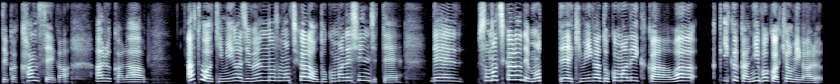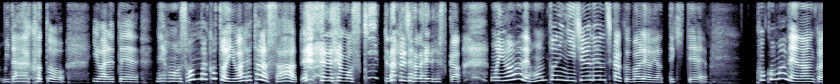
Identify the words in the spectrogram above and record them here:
ていうか感性があるからあとは君が自分のその力をどこまで信じてでその力でもって君がどこまで行くかは行くかに僕は興味があるみたいなことを言われてねもそんなこと言われたらさって でも好きってなるじゃないですか。もう今まで本当に20年近くバレエをやってきてここまでなんか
